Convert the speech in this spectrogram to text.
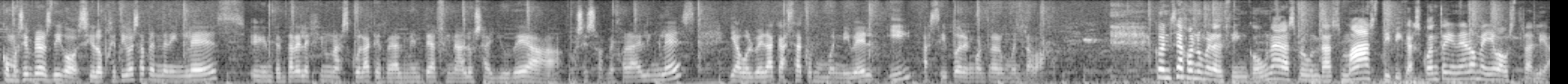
Como siempre os digo, si el objetivo es aprender inglés, eh, intentar elegir una escuela que realmente al final os ayude a, pues eso, a mejorar el inglés y a volver a casa con un buen nivel y así poder encontrar un buen trabajo. Consejo número 5, una de las preguntas más típicas, ¿cuánto dinero me lleva a Australia?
